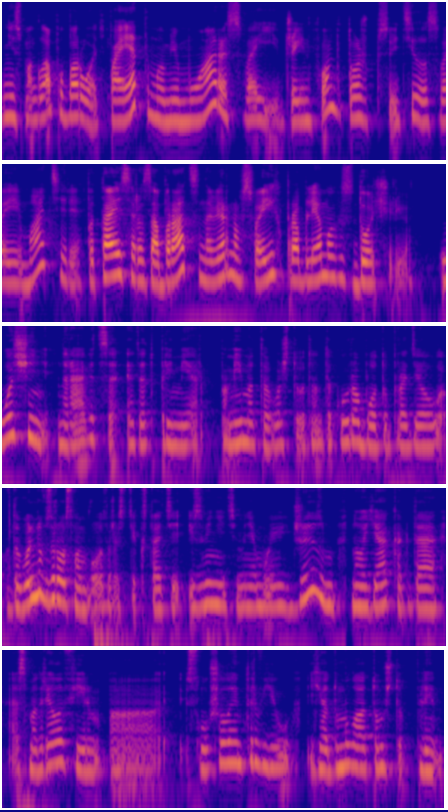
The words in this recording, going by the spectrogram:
не смогла побороть. Поэтому мемуары свои Джейн Фонда тоже посвятила своей матери, пытаясь разобраться, наверное, в своих проблемах с дочерью очень нравится этот пример. Помимо того, что вот она такую работу проделала в довольно взрослом возрасте. Кстати, извините мне мой эйджизм, но я, когда э, смотрела фильм, а, слушала интервью, я думала о том, что, блин,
